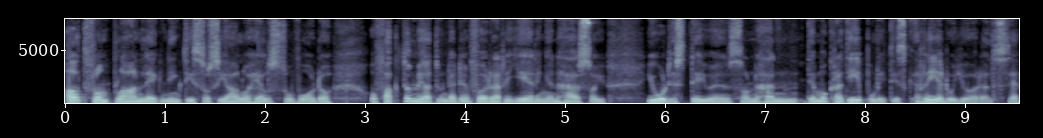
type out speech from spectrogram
Allt från planläggning till social och hälsovård. Och, och, faktum är att under den förra regeringen här så gjordes det ju en sån här demokratipolitisk redogörelse.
